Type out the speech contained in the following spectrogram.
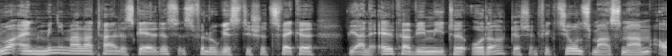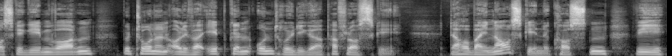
Nur ein minimaler Teil des Geldes ist für logistische Zwecke wie eine Lkw-Miete oder Desinfektionsmaßnahmen ausgegeben worden, betonen Oliver Ebken und Rüdiger Pawlowski. Darüber hinausgehende Kosten, wie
